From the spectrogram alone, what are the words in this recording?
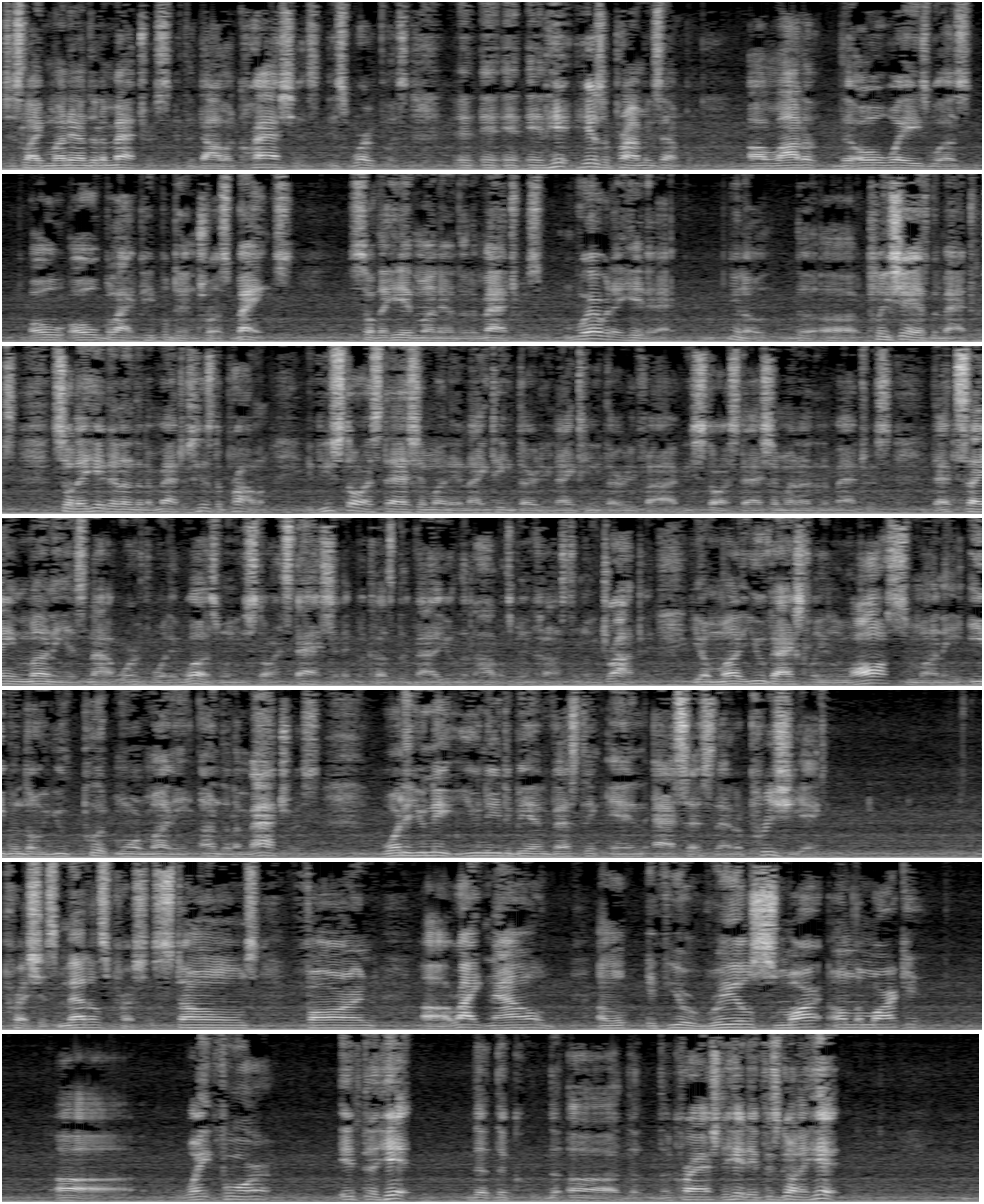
Just like money under the mattress. If the dollar crashes, it's worthless. And, and, and here, here's a prime example. A lot of the old ways was old old black people didn't trust banks. So they hid money under the mattress, wherever they hid it at. You know, the uh, cliche is the mattress. So they hid it under the mattress. Here's the problem. If you start stashing money in 1930, 1935, you start stashing money under the mattress, that same money is not worth what it was when you start stashing it because the value of the dollar has been constantly dropping. Your money, you've actually lost money even though you put more money under the mattress. What do you need? You need to be investing in assets that appreciate. Precious metals, precious stones, foreign uh, right now, um, if you're real smart on the market, uh, wait for it to hit the the the, uh, the, the crash to hit. If it's going to hit,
